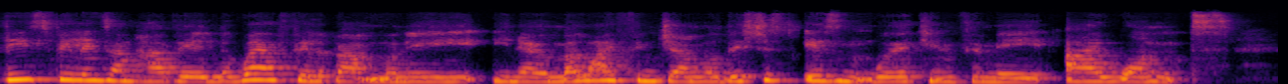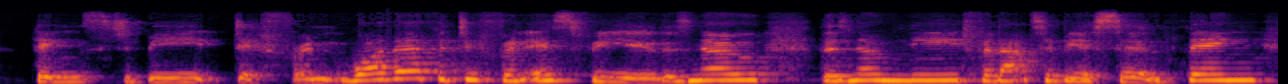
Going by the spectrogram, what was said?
these feelings I'm having, the way I feel about money, you know, my life in general, this just isn't working for me. I want things to be different. Whatever different is for you, there's no there's no need for that to be a certain thing.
